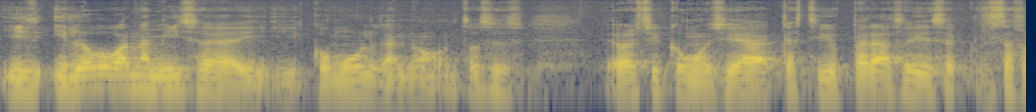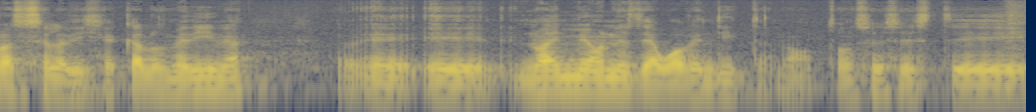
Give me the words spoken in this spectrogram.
y, luego van a misa y, comulgan, ¿no? Entonces, ahora sí, como decía Castillo Peraza, y esa, esa frase se la dije a Carlos Medina, eh, eh, no hay meones de agua bendita, ¿no? Entonces, este,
